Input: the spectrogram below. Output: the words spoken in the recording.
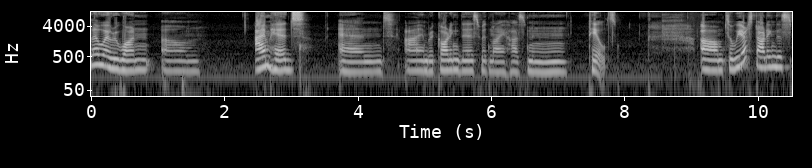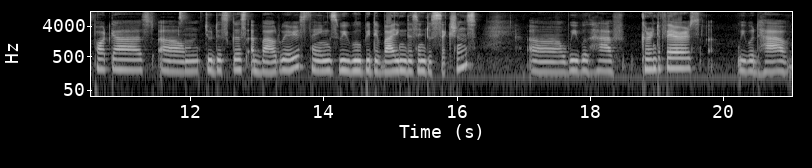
Hello, everyone. Um, I'm Heads, and I'm recording this with my husband, Tails. Um, so we are starting this podcast um, to discuss about various things. We will be dividing this into sections. Uh, we will have current affairs. We would have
